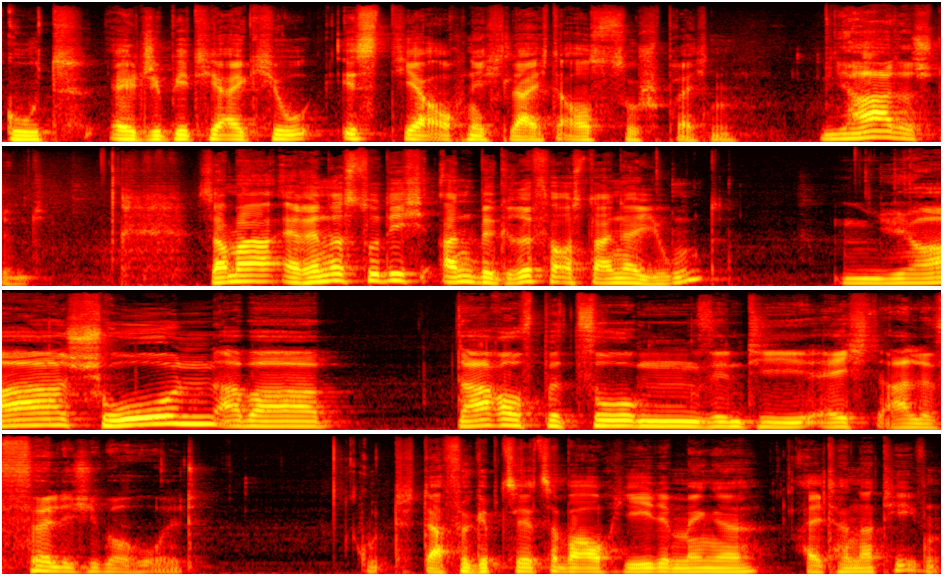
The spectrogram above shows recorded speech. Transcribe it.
Gut, LGBTIQ ist ja auch nicht leicht auszusprechen. Ja, das stimmt. Sag mal, erinnerst du dich an Begriffe aus deiner Jugend? Ja, schon, aber darauf bezogen sind die echt alle völlig überholt. Gut, dafür gibt es jetzt aber auch jede Menge Alternativen.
